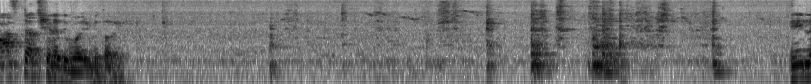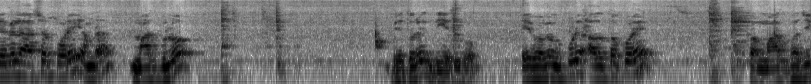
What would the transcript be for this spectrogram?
মাছটা ছেড়ে দেবো এর ভিতরে। এই লেভেলে আসার পরেই আমরা মাছগুলো ভেতরে দিয়ে দিব। এভাবে উপরে আলতো করে সব মাছ ভাজি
